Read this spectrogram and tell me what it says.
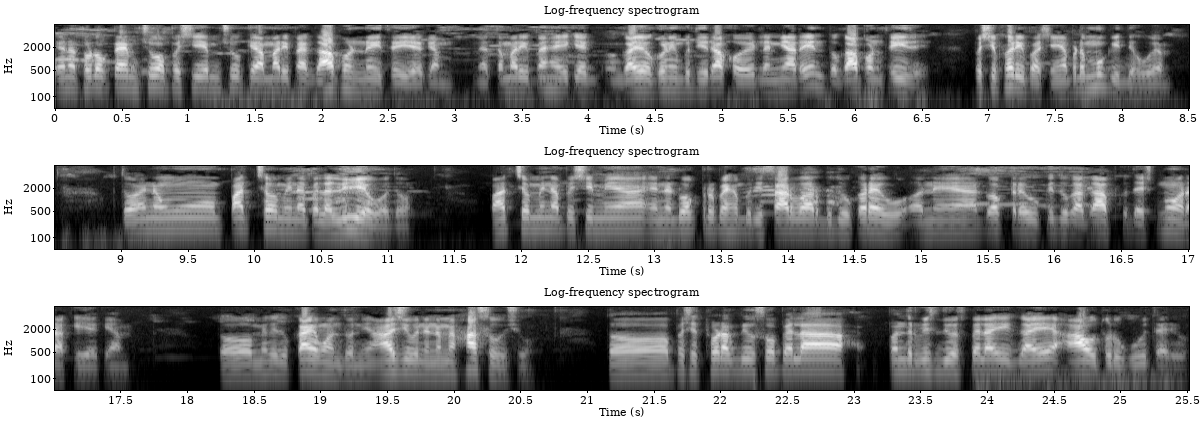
એને થોડોક ટાઈમ છો પછી એમ છું કે અમારી મારી પાસે ગાભણ નહીં થઈ શકે એમ. ને તમારી પાસે એક એક ગાયો ઘણી બધી રાખો એટલે ત્યાં રહીને તો ગાભણ થઈ જાય. પછી ફરી પાછી આપણે મૂકી દેવું એમ. તો એને હું પાંચ છ મહિના પહેલાં લઈ આવ્યો હતો. પાંચ છ મહિના પછી મેં એને ડૉક્ટર પાસે બધી સારવાર બધું કરાવ્યું અને ડૉક્ટરે એવું કીધું કે ગાભ કદાચ ન રાખી શકે એમ. તો મેં કીધું કાંઈ વાંધો નહીં આજીવને અમે હાસું છું. તો પછી થોડાક દિવસો પહેલાં, પંદર વીસ દિવસ પહેલાં એ ગાયે આવ થોડુંક ઉતાર્યું.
